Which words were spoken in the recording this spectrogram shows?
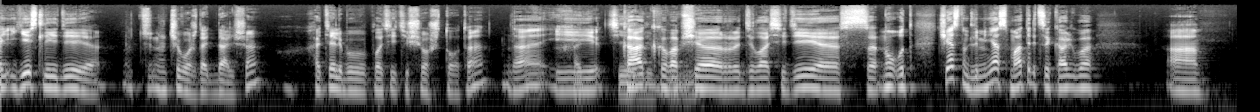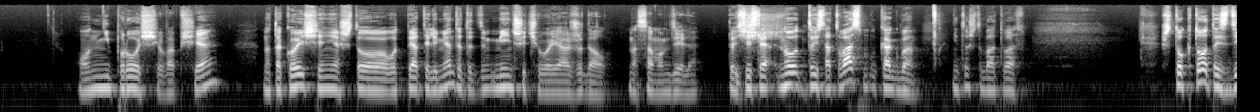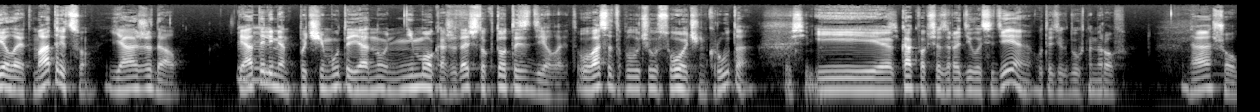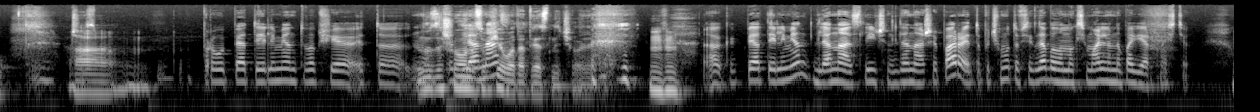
есть ли идея, ну, чего ждать дальше? Хотели бы воплотить еще что-то, да? И Хотели как бы. вообще родилась идея с... Ну вот, честно, для меня с «Матрицей» как бы... а, он не проще вообще, но такое ощущение, что вот «Пятый элемент» — это меньше, чего я ожидал на самом деле. То есть, если... Ну, то есть от вас как бы... Не то чтобы от вас. Что кто-то сделает «Матрицу», я ожидал. Пятый Мгм. элемент почему-то я ну, не мог ожидать, что кто-то сделает. У вас это получилось очень круто. Спасибо. И как вообще зародилась идея вот этих двух номеров? Да, шоу. А, Про пятый элемент вообще это... Ну, за шоу у для нас вообще вот ответственный человек. а, как пятый элемент для нас лично, для нашей пары, это почему-то всегда было максимально на поверхности.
